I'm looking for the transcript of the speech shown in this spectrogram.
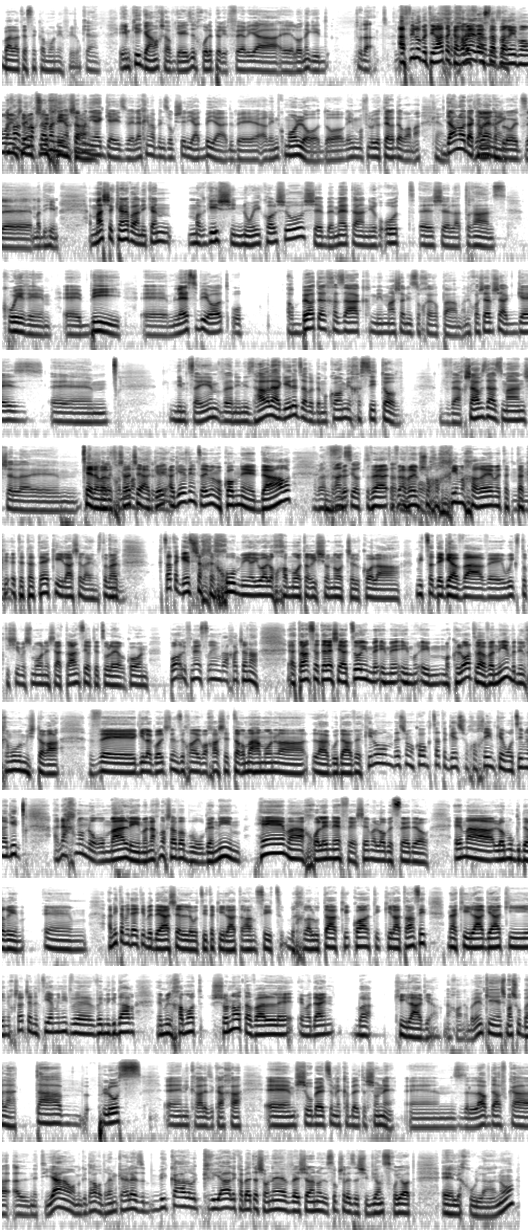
בעלת עסק כמוני אפילו. כן. אם כי גם עכשיו גייז ילכו לפריפריה, אה, לא נגיד, אתה יודע. אפילו בטירת הכרמל יש. ספרים הומואים נכון, ואם עכשיו אני, שמצליחים עכשיו שם. אני אהיה גייז ואלך עם הבן זוג שלי יד ביד בערים כמו לוד, או ערים אפילו יותר דרומה, כן. גם לא יודע כמה לא יקבלו את זה מדהים. מה שכן, אבל אני כן מרגיש שינוי כלשהו, שבאמת הנראות אה, של הטראנס, קווירים, אה, בי, אה, לסביות, הוא הרבה יותר חזק ממה שאני זוכר פעם. אני חושב שהגייז אה, נמצאים, ואני נזהר להגיד את זה, אבל במקום יחסית טוב. ועכשיו זה הזמן של... אה, כן, של אבל אני חושבת. שהגייז נמצאים במקום נהדר, אבל הטרנסיות ו- ו- אבל הם. שוכחים אחריהם את ה- Mm. את התתי הקהילה שלהם. זאת אומרת, כן. קצת הגייז שכחו מי היו הלוחמות הראשונות של כל המצעדי גאווה וויקסטוק 98, שהטרנסיות יצאו לירקון, פה לפני 21 שנה. הטרנסיות האלה שיצאו עם, עם, עם, עם מקלות ואבנים ונלחמו במשטרה. וגילה גולדשטיין, זיכרונה לברכה, שתרמה המון לאגודה, וכאילו באיזשהו מקום קצת הגייז שוכחים, כי הם רוצים להגיד, אנחנו נורמלים, אנחנו עכשיו הבורגנים, הם החולי נפש, הם הלא בסדר, הם הלא מוגדרים. אמ, אני תמיד הייתי בדעה של להוציא את הקהילה הטרנסית בכללותה, כל הקהילה הטרנסית, מהקהילה הגאה, כי אני חושבת שנטייה מינית ו- ומגדר הן מלחמות שונות, אבל אה, הן עדיין בקהילה הגאה. נכון, אבל אם כי יש משהו בלהט"ב פלוס, אה, נקרא לזה ככה, אה, שהוא בעצם לקבל את השונה. אה, זה לאו דווקא על נטייה או מגדר או דברים כאלה, זה בעיקר קריאה לקבל את השונה, ושלנו זה סוג של איזה שוויון זכויות אה, לכולנו.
